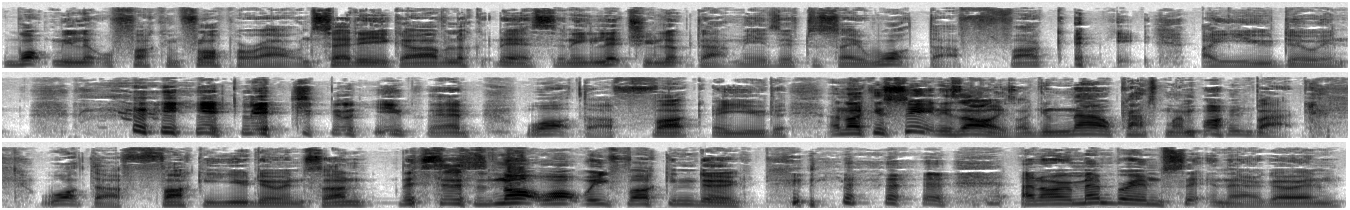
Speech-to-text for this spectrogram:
whopped me little fucking flopper out and said, "Here you go, have a look at this." And he literally looked at me as if to say, "What the fuck are you doing?" he literally said, "What the fuck are you doing?" And I can see it in his eyes. I can now cast my mind back. What the fuck are you doing, son? This is not what we fucking do. and I remember him sitting there going,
